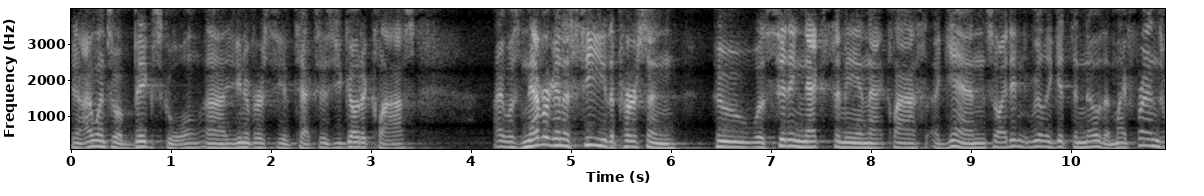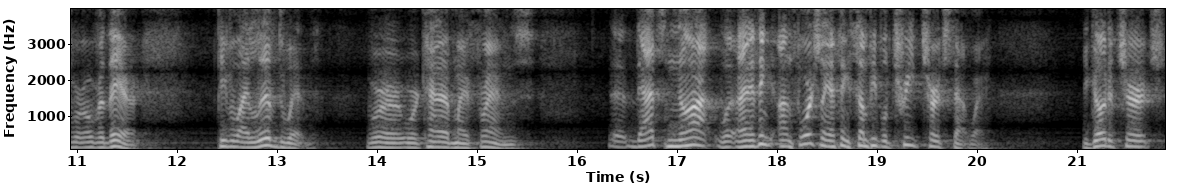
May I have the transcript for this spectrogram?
you know, I went to a big school, uh, University of Texas. You go to class. I was never going to see the person who was sitting next to me in that class again, so I didn't really get to know them. My friends were over there. People I lived with were, were kind of my friends. That's not what I think, unfortunately, I think some people treat church that way. You go to church,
